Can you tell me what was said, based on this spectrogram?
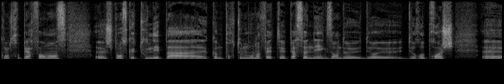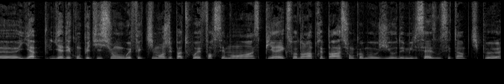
contre-performance. Euh, je pense que tout n'est pas comme pour tout le monde en fait. Personne n'est exempt de, reproches. Euh, il y, a, des compétitions où effectivement je n'ai pas trouvé forcément inspiré, que ce soit dans la préparation comme au JO 2016 où c'était un petit peu euh,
